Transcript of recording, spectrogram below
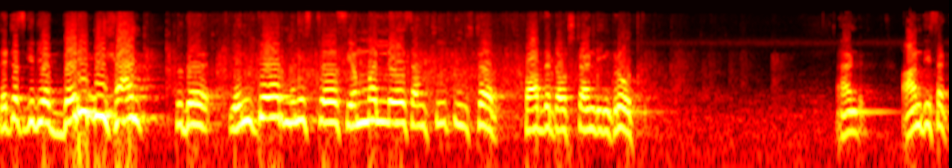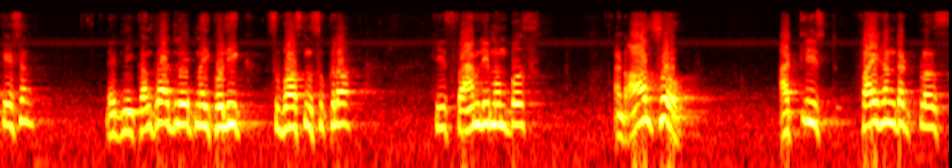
Let us give a very big hand to the entire ministers, MLAs and chief minister for that outstanding growth. And on this occasion, let me congratulate my colleague Shubhanshu Shukla, his family members, and also at least 500 plus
